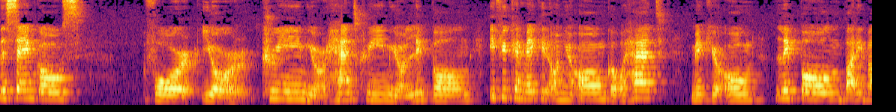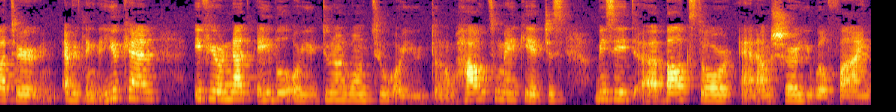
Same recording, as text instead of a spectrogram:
the same goes for your cream, your hand cream, your lip balm. If you can make it on your own, go ahead, make your own lip balm, body butter, and everything that you can. If you're not able or you do not want to or you don't know how to make it, just visit a bulk store and I'm sure you will find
